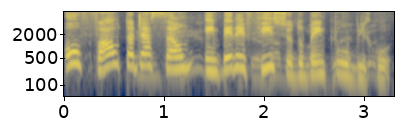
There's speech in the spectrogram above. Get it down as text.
ou falta de ação em benefício do bem público.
